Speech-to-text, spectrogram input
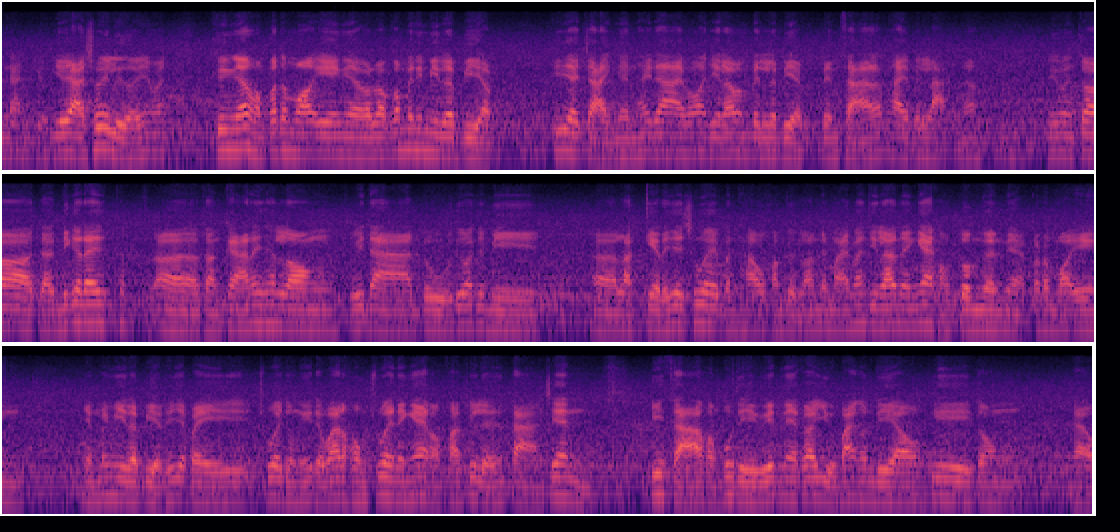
ในการเยียวยาเยียวยาช่วยเหลือใช่ไหมคือจริงๆแล้วของกทมเองเนี่ยเราก็ไม่ได้มีระเบียบที่จะจ่ายเงินให้ได้ เพราะว่าจริงๆแล้วมันเป็นระเบียบเป็นสาธารณภัยเป็นหลักนะนี่มันก็แต่นี่ก็ได้เอ่อสั่งการให้ท่านรองวิดาดูที่ว่าจะมีเอ่อหลักเกณฑ์ที่จะช่วยบรรเทาความเดือดร้อนได้ไหมเพราะจริงๆแล้วในแง่ของตัวเงินเนี่ยกทมเองยังไม่มีระเบียบที่จะไปช่วยตรงนี้ แต่ว่าเราคงช่วยในแง่ของความช่วยเหลือต่างๆ เช่น พี่สาวของผู้เสียชีวิตเนี่ยก็อยู่บ้านคนเดียวที่ตรงแถว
